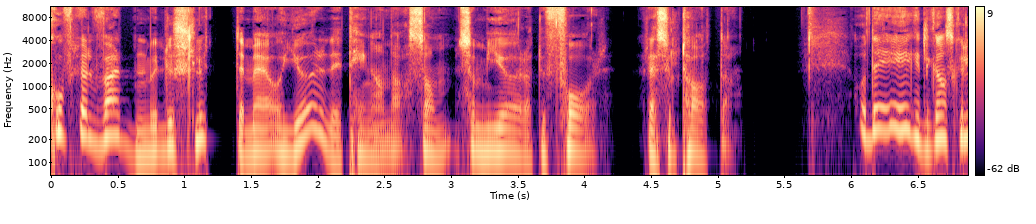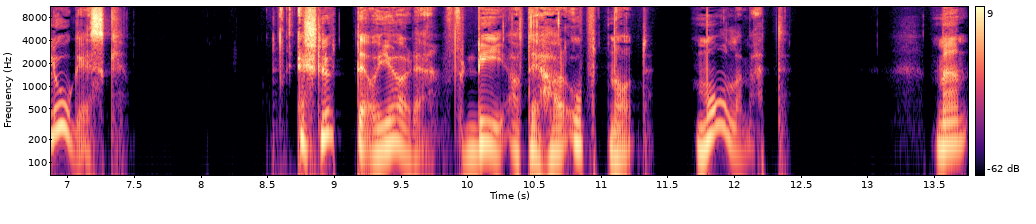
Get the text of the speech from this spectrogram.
hvorfor i all verden vil du slutte med å gjøre de tingene da, som, som gjør at du får resultater? Og det er egentlig ganske logisk. Jeg slutter å gjøre det fordi at jeg har oppnådd målet mitt. Men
